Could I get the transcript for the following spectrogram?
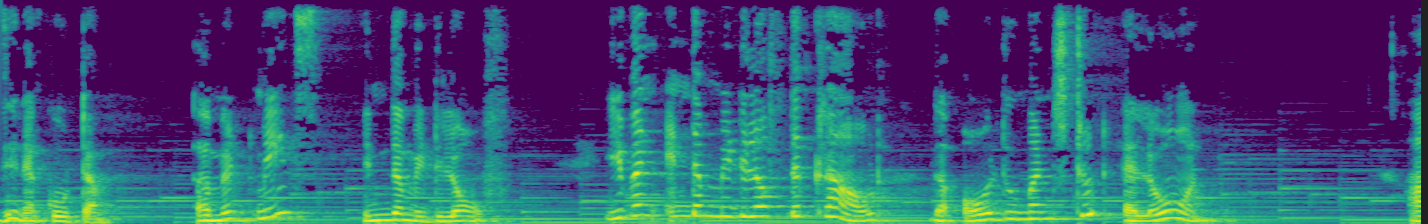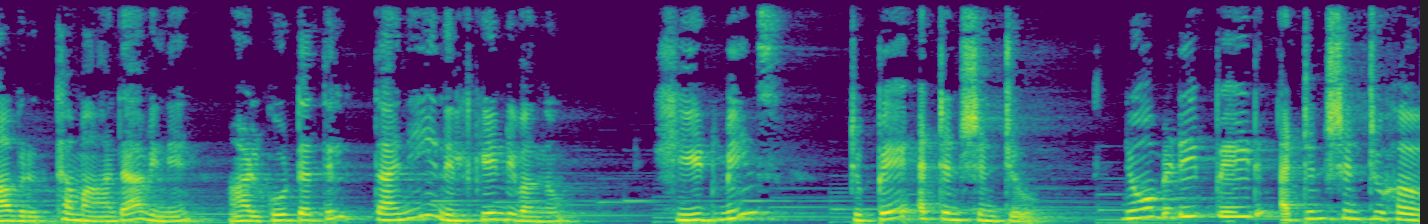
Janakootam. Amid means in the middle of. Even in the middle of the crowd, the old woman stood alone. ആ വൃദ്ധ മാതാവിന് ആൾക്കൂട്ടത്തിൽ തനിയെ നിൽക്കേണ്ടി വന്നു ഹീഡ് മീൻസ് ടു പേ അറ്റൻഷൻ ടു നോ ബഡി പെയ്ഡ് അറ്റൻഷൻ ടു ഹർ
